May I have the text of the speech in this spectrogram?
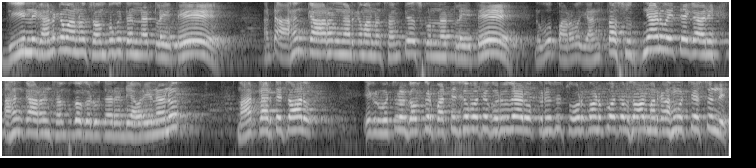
దీన్ని కనుక మనం చంపుకు తిన్నట్లయితే అంటే అహంకారం కనుక మనం చంపేసుకున్నట్లయితే నువ్వు పర్వ ఎంత సుజ్ఞానం అయితే కానీ అహంకారం చంపుకోగలుగుతారండి ఎవరైనాను? మాట్లాడితే చాలు. ఇక్కడ వచ్చిన గౌతులు పట్టించుకోకపోతే గురువుగారు ఒక్క నిమిషం చూడకుండా పోతే చాలు మనకు అహం వచ్చేస్తుంది.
